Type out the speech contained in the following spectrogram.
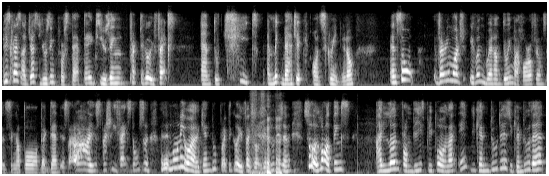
these guys are just using prosthetics, using practical effects, and to cheat and make magic on screen, you know, and so very much even when I'm doing my horror films in Singapore back then, it's like ah, special effects don't. I didn't know what I can do practical effects, or I can do this, and so a lot of things I learned from these people. Like, hey, you can do this, you can do that.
